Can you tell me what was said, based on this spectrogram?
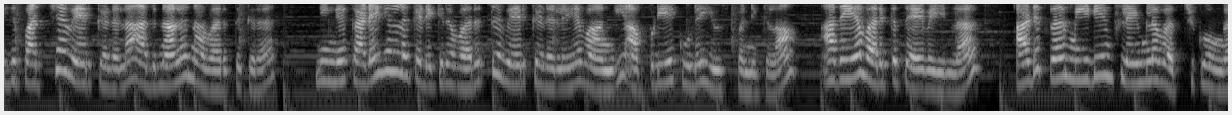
இது பச்சை வேர்க்கடலை அதனால நான் வறுத்துக்கிறேன். நீங்க கடைகளில் கிடைக்கிற வறுத்த வேர்க்கடலையை வாங்கி அப்படியே கூட யூஸ் பண்ணிக்கலாம். அதையே வறுக்க தேவையில்லை. அடுப்பை மீடியம் ஃப்ளேமில் வச்சுக்கோங்க.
